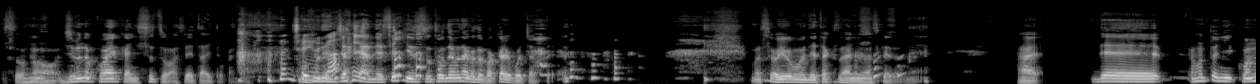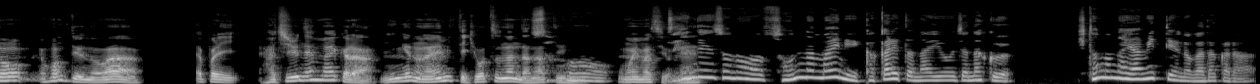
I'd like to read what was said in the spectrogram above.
その、自分の講演会にスーツを忘れたりとかね。え ジャイアン僕ね、がジャイアンね、席譲るととんでもないことばっかり起こっちゃって。まあそういう思い出たくさんありますけどね。はい。で、本当にこの本っていうのは、やっぱり80年前から人間の悩みって共通なんだなっていうふうに思いますよね。全然その、そんな前に書かれた内容じゃなく、人の悩みっていうのが、だから、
